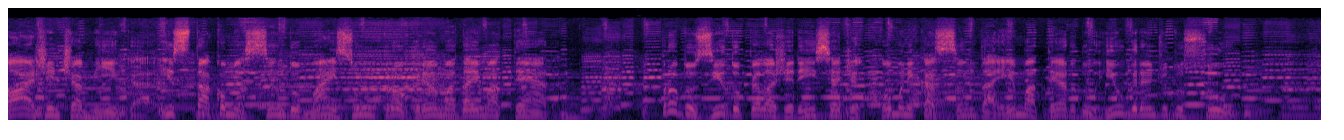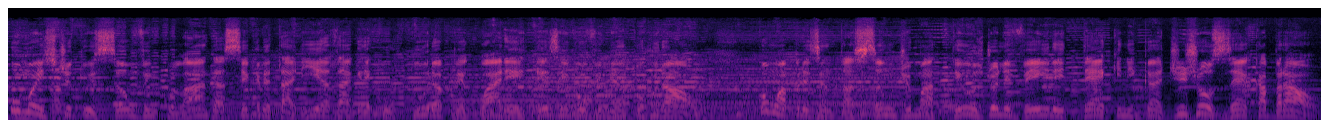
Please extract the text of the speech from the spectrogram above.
Olá, gente amiga! Está começando mais um programa da Emater. Produzido pela Gerência de Comunicação da Emater do Rio Grande do Sul. Uma instituição vinculada à Secretaria da Agricultura, Pecuária e Desenvolvimento Rural. Com apresentação de Matheus de Oliveira e técnica de José Cabral.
